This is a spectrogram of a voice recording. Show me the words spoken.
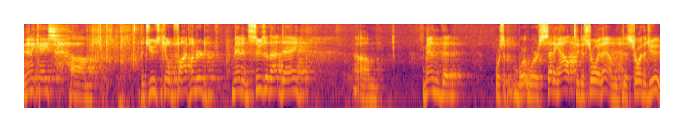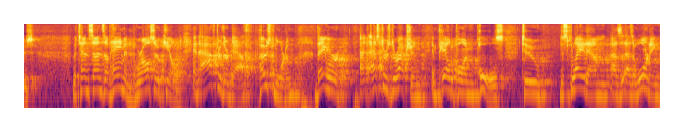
In any case, um, the Jews killed 500 men in Susa that day, um, men that were, were, were setting out to destroy them, destroy the Jews. The ten sons of Haman were also killed. And after their death, post mortem, they were, at Esther's direction, impaled upon poles to display them as, as a warning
